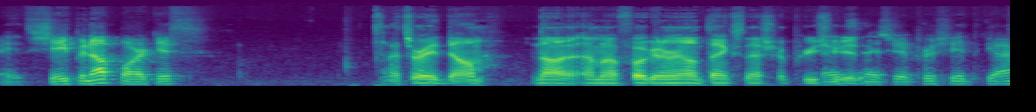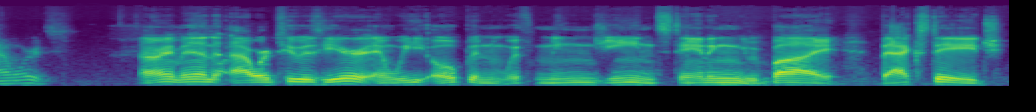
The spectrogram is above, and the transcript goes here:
It's shaping up, Marcus. That's right, Dom. Not, I'm not fucking around. Thanks, Nesh. I appreciate Thanks, it. Nash. I appreciate the kind words. All right, man. Hour two is here, and we open with Mean Gene standing by backstage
